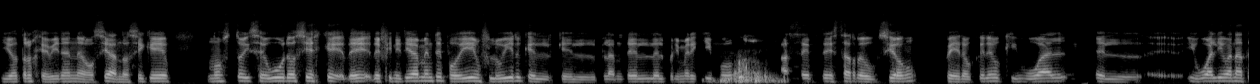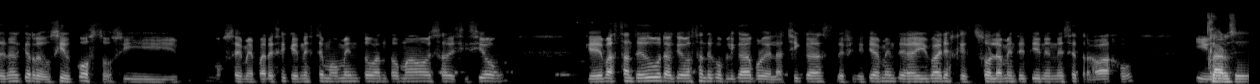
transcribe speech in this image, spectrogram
y otros que vienen negociando. Así que no estoy seguro si es que definitivamente podía influir que el, que el plantel del primer equipo acepte esta reducción, pero creo que igual, el, eh, igual iban a tener que reducir costos y no sé, me parece que en este momento han tomado esa decisión que es bastante dura, que es bastante complicada porque las chicas definitivamente hay varias que solamente tienen ese trabajo y claro, se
